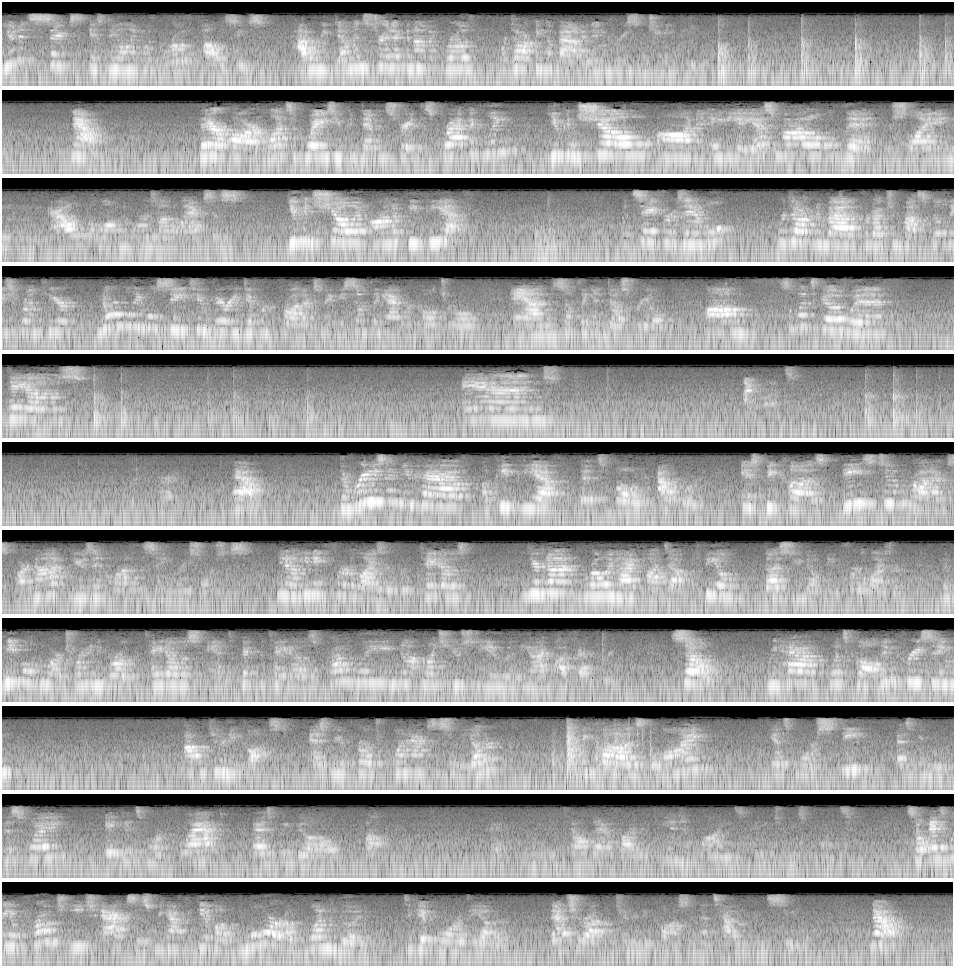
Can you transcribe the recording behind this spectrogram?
Unit 6 is dealing with growth policies. How do we demonstrate economic growth? We're talking about an increase in GDP. Now, there are lots of ways you can demonstrate this graphically. You can show on an ADAS model that you're sliding out along the horizontal axis. You can show it on a PPF. Let's say, for example, we're talking about a production possibilities frontier. Normally we'll see two very different products, maybe something agricultural and something industrial. Um, so let's go with potatoes and iPods. Now, the reason you have a PPF that's bowed outward is because these two products are not using a lot of the same resources. You know, you need fertilizer for potatoes. You're not growing iPods out in the field, thus you don't need fertilizer. The people who are trained to grow potatoes and to pick potatoes, probably not much use to you in the iPod factory. So, we have what's called increasing opportunity cost as we approach one axis or the other because the line gets more steep as we move this way. It gets more flat as we go up. Okay? And you can tell that by the tangent lines at each of these points. So as we approach each axis, we have to give up more of one good to get more of the other. That's your opportunity cost, and that's how you can see it. Now,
